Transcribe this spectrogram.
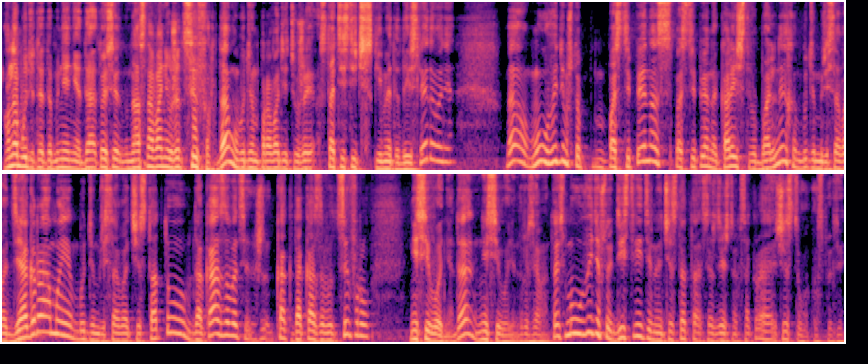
оно будет это мнение, да, то есть на основании уже цифр, да, мы будем проводить уже статистические методы исследования, да, мы увидим, что постепенно, постепенно количество больных, будем рисовать диаграммы, будем рисовать частоту, доказывать, как доказывают цифру, не сегодня, да, не сегодня, друзья мои. То есть мы увидим, что действительно частота сердечных частот, господи,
